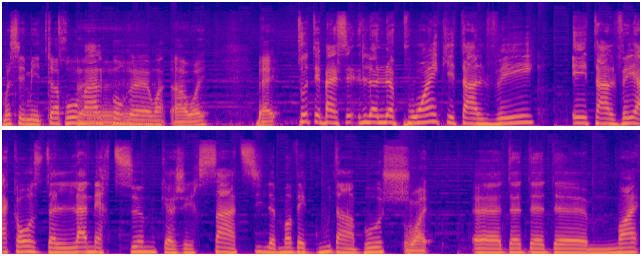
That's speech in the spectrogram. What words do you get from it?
Moi, c'est mes tops. Trop mal pour, euh, ouais. Ah ouais? Ben, Tout est, ben, le, le point qui est enlevé est enlevé à cause de l'amertume que j'ai ressenti, le mauvais goût dans la bouche. ouais. euh, de, de, de, ouais,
